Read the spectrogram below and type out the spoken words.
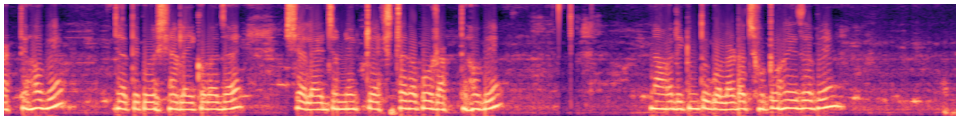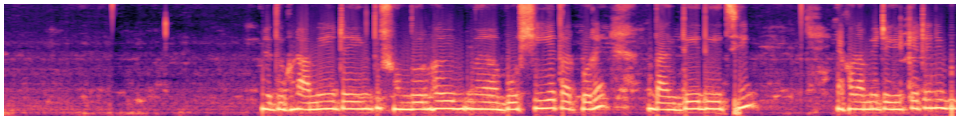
কাটতে হবে, যাতে করে সেলাই করা যায়। সেলাইয়ের জন্য একটু এক্সট্রা কাপড় রাখতে হবে। না হলে কিন্তু গলাটা ছোট হয়ে যাবে এই দেখুন, আমি এটাই কিন্তু সুন্দরভাবে বসিয়ে তারপরে দাগ দিয়ে দিয়েছি। এখন আমি এটাকে কেটে নিব।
